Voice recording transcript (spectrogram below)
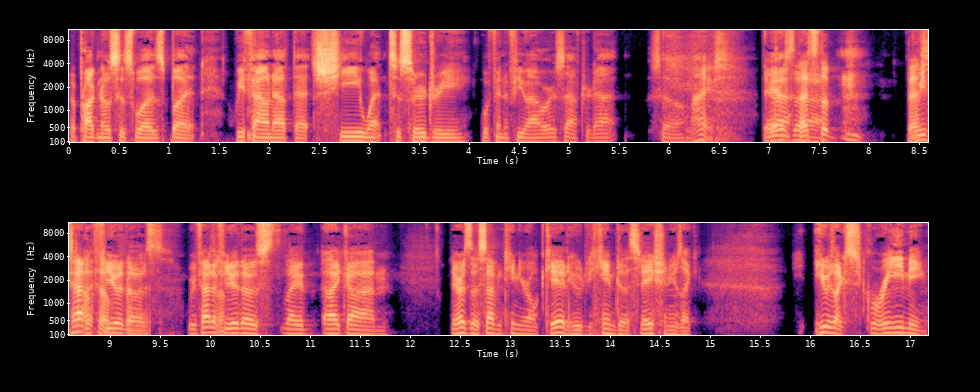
uh, prognosis was. But we found out that she went to surgery within a few hours after that. So Nice. There's, That's uh, the best. we've had a few of for that. those. We've had a So- few of those. Like like um, there was a 17 year old kid who came to the station. He was like, he was like screaming,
